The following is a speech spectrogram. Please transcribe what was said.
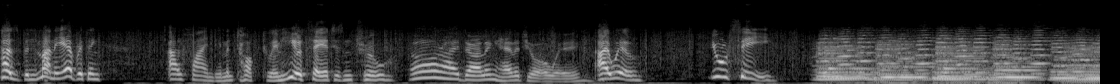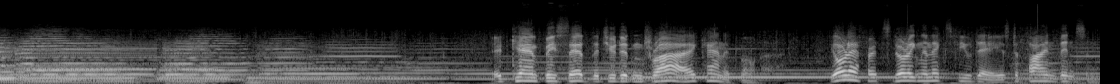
Husband, money, everything. I'll find him and talk to him. He'll say it isn't true. All right, darling, have it your way. I will. You'll see. It can't be said that you didn't try, can it, Mona? Your efforts during the next few days to find Vincent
